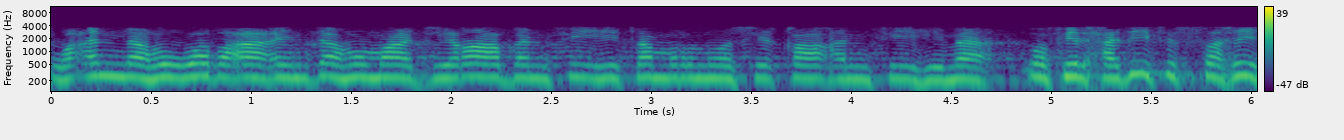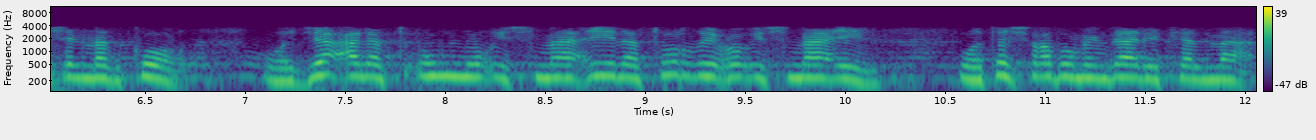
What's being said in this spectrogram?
وأنه وضع عندهما جرابا فيه تمر وسقاء فيه ماء. وفي الحديث الصحيح المذكور وجعلت أم إسماعيل ترضع إسماعيل وتشرب من ذلك الماء.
